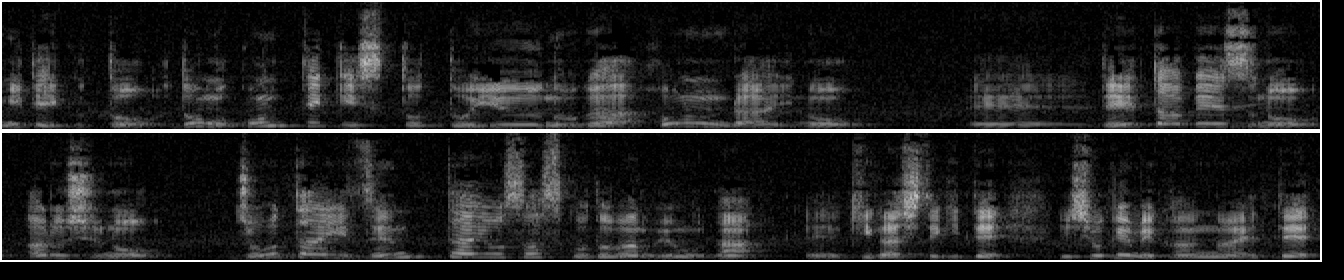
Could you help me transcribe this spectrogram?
見ていくとどうもコンテキストというのが本来の、えー、データベースのある種の状態全体を指す言葉のような、気がしてきて一生懸命考えて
